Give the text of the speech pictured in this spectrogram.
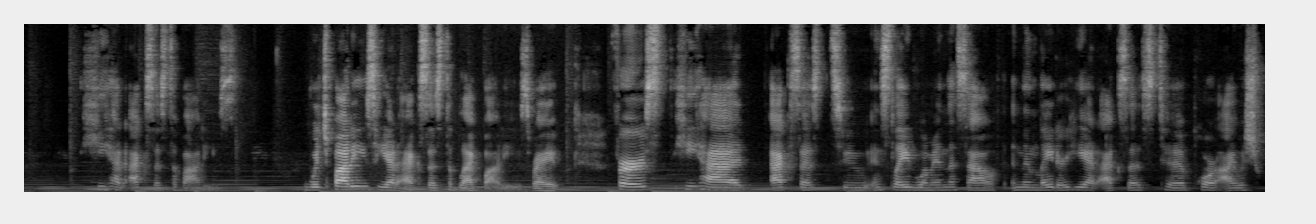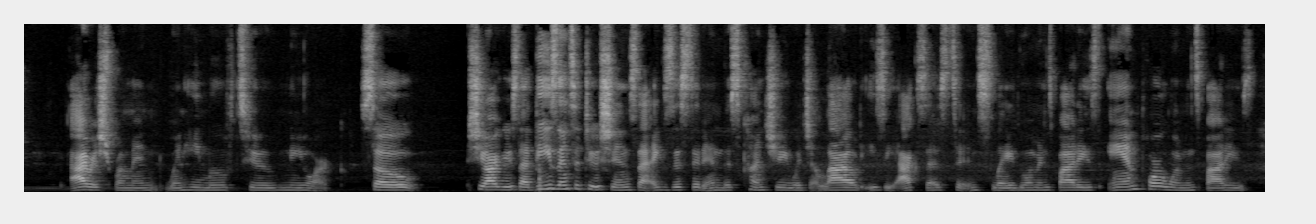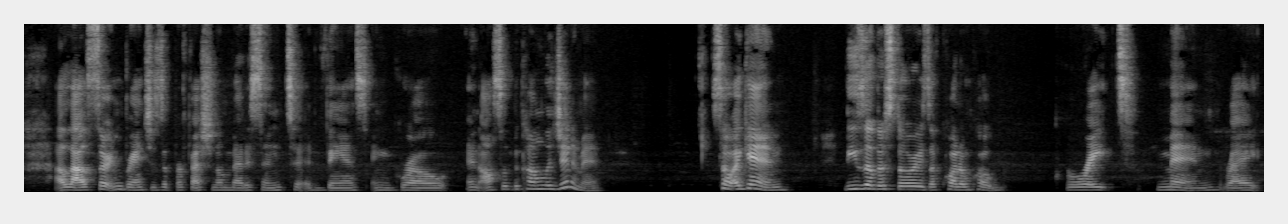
he had access to bodies. Which bodies? He had access to black bodies, right? First, he had access to enslaved women in the South, and then later he had access to poor Irish Irish women when he moved to New York. So she argues that these institutions that existed in this country, which allowed easy access to enslaved women's bodies and poor women's bodies, allowed certain branches of professional medicine to advance and grow and also become legitimate. So, again, these are the stories of quote unquote great men, right?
